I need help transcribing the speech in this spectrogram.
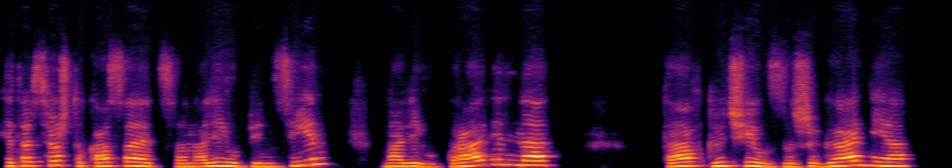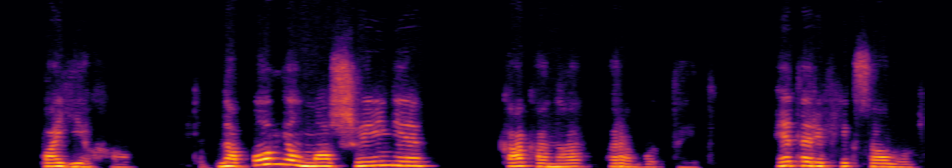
Это все, что касается налил бензин, налил правильно, да, включил зажигание, поехал. Напомнил машине, как она работает. Это рефлексология.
